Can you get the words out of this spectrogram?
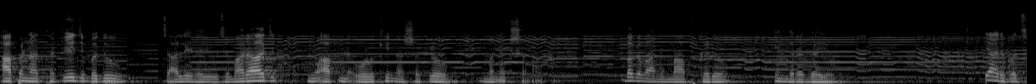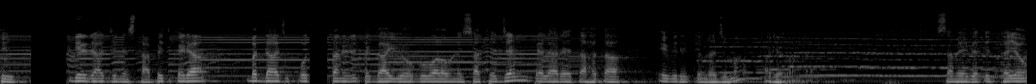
આપના થકી જ બધું ચાલી રહ્યું છે. મહારાજ, હું આપને ઓળખી ન શક્યો. મને ક્ષમા ભગવાને માફ કર્યો. ઇન્દ્ર ગયો. ત્યાર પછી ગિરિરાજ્યને સ્થાપિત કર્યા. બધા જ પોતાની રીતે ગાયો ગોવાળાઓની સાથે જેમ પહેલા રહેતા હતા, એવી રીતે વ્રજમાં રહેવા લાગ્યા સમય વ્યતીત થયો.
